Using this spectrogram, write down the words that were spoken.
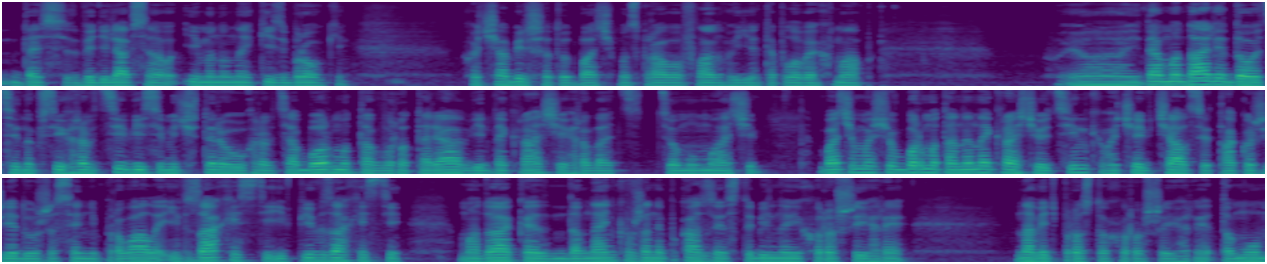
десь виділявся іменно на якісь бровки. Хоча більше тут бачимо з правого флангу є теплових мап. Е, Йдемо далі до оцінок всіх гравців. 8,4 у гравця Бормута, воротаря. Він найкращий гравець в цьому матчі. Бачимо, що в Бормута не найкращі оцінки, хоча й в Челсі також є дуже сильні провали і в захисті, і в півзахисті. Мадуеке давненько вже не показує стабільної хорошої гри, навіть просто хорошої гри. Тому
